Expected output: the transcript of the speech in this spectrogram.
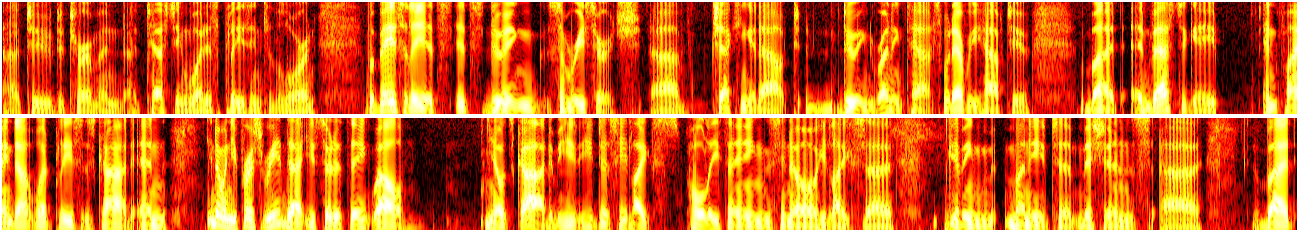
uh, to determine uh, testing what is pleasing to the lord but basically it's it's doing some research uh, checking it out doing running tests whatever you have to but investigate and find out what pleases God. And you know, when you first read that, you sort of think, well, you know, it's God. I mean, he, he just he likes holy things. You know, he likes uh, giving money to missions. Uh, but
